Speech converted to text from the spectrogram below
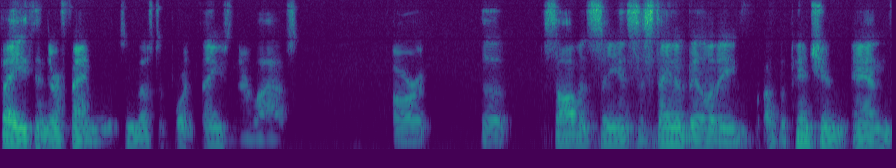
faith, and their family, the two most important things in their lives are the solvency and sustainability of the pension and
